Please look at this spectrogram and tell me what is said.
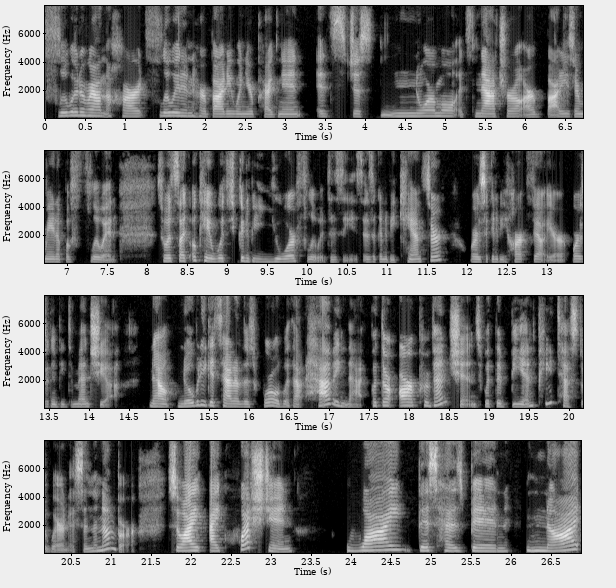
Fluid around the heart fluid in her body when you're pregnant it's just normal it's natural our bodies are made up of fluid. So it's like okay what's going to be your fluid disease? Is it going to be cancer or is it going to be heart failure or is it going to be dementia? Now nobody gets out of this world without having that but there are preventions with the bnp test awareness and the number. So i i question why this has been not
